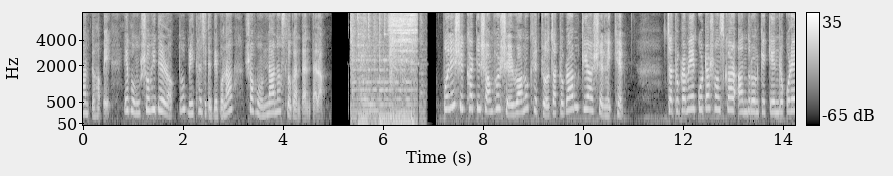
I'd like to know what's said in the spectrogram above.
মানতে হবে। এবং শহীদের রক্ত, বৃথা যেতে দেব না, সহ নানা স্লোগান দেন তারা। পুলিশ শিক্ষার্থী সংঘর্ষে রণক্ষেত্র, চট্টগ্রাম টিয়ারশেল নিক্ষেপ। চট্টগ্রামে কোটা সংস্কার আন্দোলনকে কেন্দ্র করে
